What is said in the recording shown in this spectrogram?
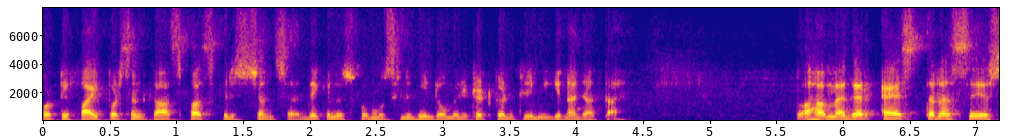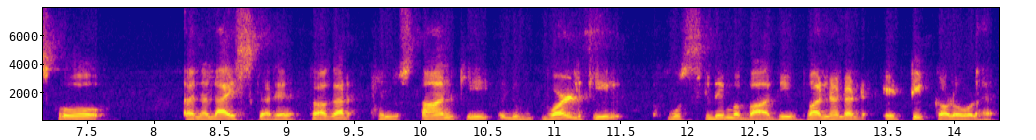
45 परसेंट के आसपास क्रिश्चियंस है, लेकिन उसको मुस्लिम ही डोमिनेटेड कंट्री में गिना जाता है। तो हम अगर इस तरह से इसको एनालाइज करें तो अगर हिंदुस्तान की वर्ल्ड की मुस्लिम आबादी 180 करोड़ है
